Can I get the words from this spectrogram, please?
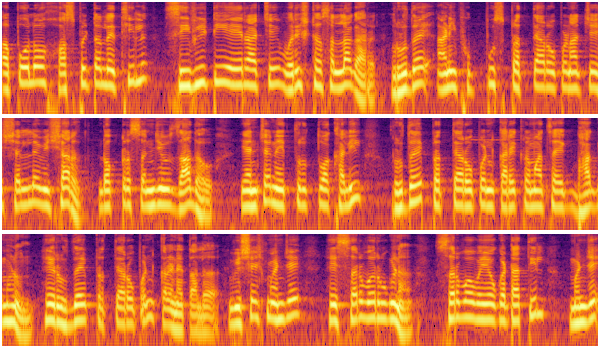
अपोलो हॉस्पिटल येथील सी व्ही टी एराचे वरिष्ठ सल्लागार हृदय आणि फुप्फुस प्रत्यारोपणाचे शल्यविशारद डॉक्टर संजीव जाधव यांच्या नेतृत्वाखाली हृदय प्रत्यारोपण कार्यक्रमाचा एक भाग म्हणून हे हृदय प्रत्यारोपण करण्यात आलं. विशेष म्हणजे हे सर्व रुग्ण सर्व वयोगटातील म्हणजे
